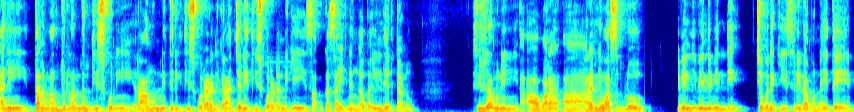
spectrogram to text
అని తన మంత్రులందరినీ తీసుకొని రాముణ్ణి తిరిగి తీసుకురావడానికి రాజ్యాన్ని తీసుకురావడానికి స- ఒక సైన్యంగా బయలుదేరుతాడు. శ్రీరాముని ఆ వర ఆ అరణ్యవాసంలో వెళ్ళి వెళ్ళి వెళ్ళి చివరికి శ్రీరాముని అయితే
